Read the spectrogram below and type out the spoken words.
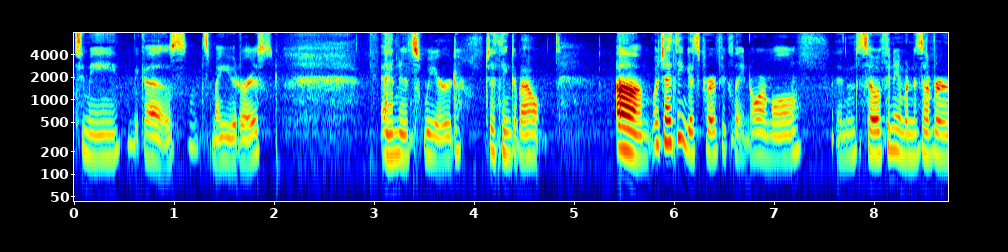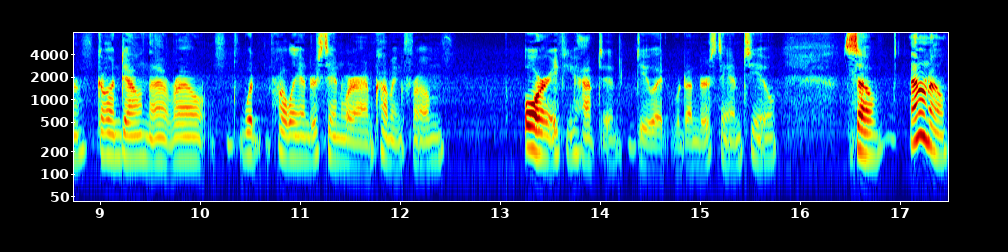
to me because it's my uterus, and it's weird to think about. Um, which I think is perfectly normal. And so, if anyone has ever gone down that route, would probably understand where I'm coming from. Or if you have to do it, would understand too. So, I don't know.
